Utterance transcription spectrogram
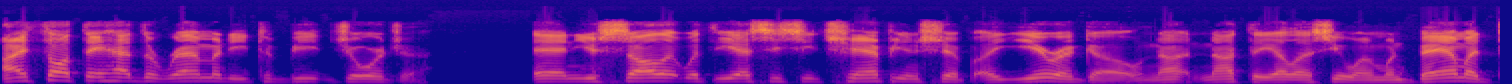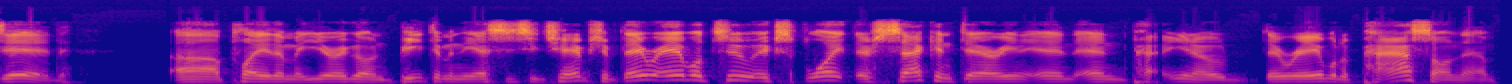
I thought they had the remedy to beat Georgia. And you saw it with the SEC championship a year ago, not not the LSU one. When Bama did uh, play them a year ago and beat them in the SEC championship, they were able to exploit their secondary and and you know they were able to pass on them.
